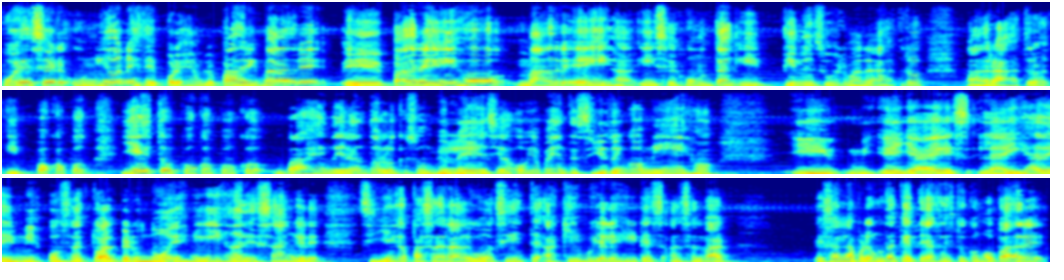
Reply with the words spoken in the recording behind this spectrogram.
puede ser uniones de, por ejemplo, padre y madre, eh, padre e hijo, madre e hija, y se juntan y tienen sus hermanastros, padrastros, y poco a poco, y esto poco a poco va generando lo que son violencias. Obviamente, si yo tengo a mi hijo y ella es la hija de mi esposa actual, pero no es mi hija de sangre, si llega a pasar algo, un accidente, ¿a quién voy a elegir a salvar? Esa es la pregunta que te haces tú como padre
